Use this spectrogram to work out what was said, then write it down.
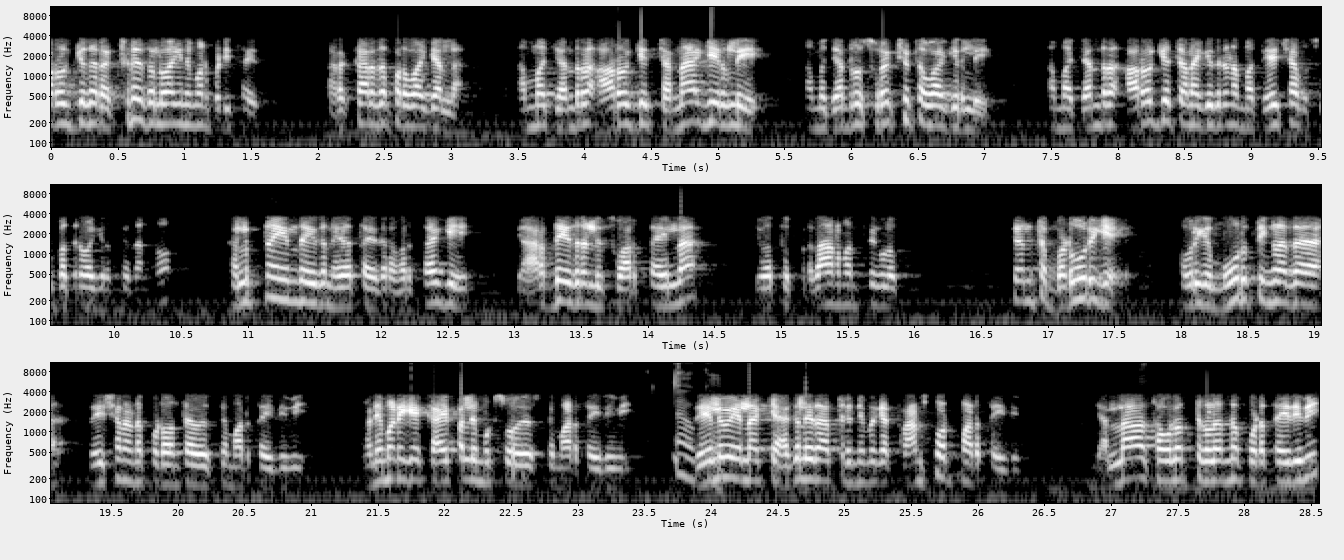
ಆರೋಗ್ಯದ ರಕ್ಷಣೆ ಸಲುವಾಗಿ ನಿಮ್ಮನ್ನು ಬಡಿತಾ ಇದ್ದಾರೆ. ಸರ್ಕಾರದ ಪರವಾಗಿ ಅಲ್ಲ ನಮ್ಮ ಜನರ ಆರೋಗ್ಯ ಚೆನ್ನಾಗಿ ಇರಲಿ ನಮ್ಮ ಜನರು ಸುರಕ್ಷಿತವಾಗಿರ್ಲಿ ನಮ್ಮ ಜನರ ಆರೋಗ್ಯ ಚೆನ್ನಾಗಿದ್ರೆ ನಮ್ಮ ದೇಶ ಸುಭದ್ರವಾಗಿರುತ್ತೆ ಅನ್ನೋ ಕಲ್ಪನೆಯಿಂದ ಇದನ್ನ ಹೇಳ್ತಾ ಇದ್ದಾರೆ. ಹೊರತಾಗಿ ಯಾರದೇ ಇದರಲ್ಲಿ ಸ್ವಾರ್ಥ ಇಲ್ಲ. ಇವತ್ತು ಪ್ರಧಾನಮಂತ್ರಿಗಳು ಅತ್ಯಂತ ಬಡವರಿಗೆ ಅವರಿಗೆ ಮೂರು ತಿಂಗಳದ ರೇಷನ್ ಅನ್ನು ಕೊಡುವಂತ ವ್ಯವಸ್ಥೆ ಮಾಡ್ತಾ ಇದ್ದೀವಿ. ಮನೆ ಮನೆಗೆ ಕಾಯಿಪಲ್ಲೆ ಮುಟ್ಟಿಸುವ ವ್ಯವಸ್ಥೆ ಮಾಡ್ತಾ ಇದ್ದೀವಿ. ರೈಲ್ವೆ ಇಲಾಖೆ ಹಗಲಿ ರಾತ್ರಿ ನಿಮಗೆ ಟ್ರಾನ್ಸ್ಪೋರ್ಟ್ ಮಾಡ್ತಾ ಇದ್ದೀವಿ. ಎಲ್ಲಾ ಸವಲತ್ತುಗಳನ್ನು ಕೊಡ್ತಾ ಇದ್ದೀವಿ.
